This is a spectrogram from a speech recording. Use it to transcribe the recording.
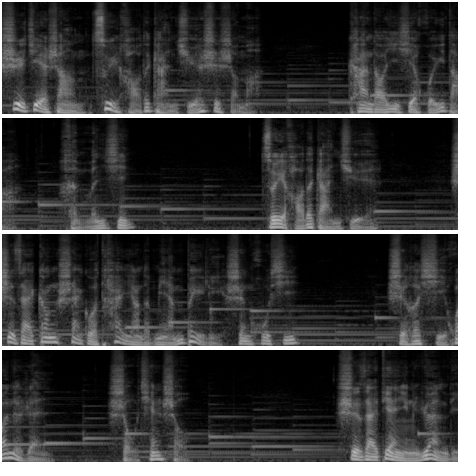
世界上最好的感觉是什么？看到一些回答，很温馨。最好的感觉，是在刚晒过太阳的棉被里深呼吸，是和喜欢的人手牵手，是在电影院里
